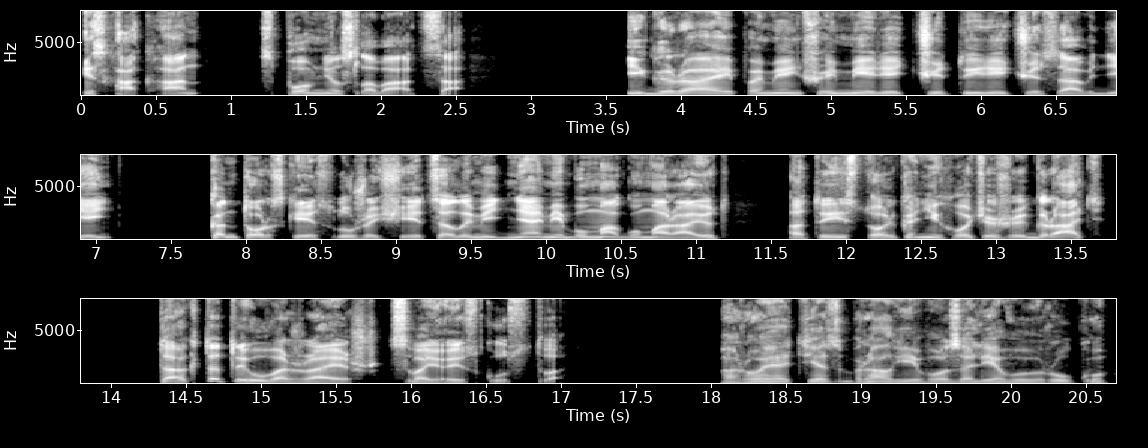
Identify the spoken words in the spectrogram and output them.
Исхак-хан вспомнил слова отца. Играй по меньшей мере четыре часа в день. Конторские служащие целыми днями бумагу морают, а ты столько не хочешь играть. Так-то ты уважаешь свое искусство. Порой отец брал его за левую руку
